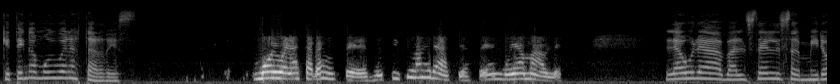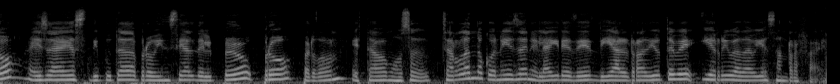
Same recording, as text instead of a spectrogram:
Que tengan muy buenas tardes. Muy buenas tardes a ustedes. Muchísimas gracias, ¿eh? muy amable. Laura Balcells Miró, ella es diputada provincial del PRO, PRO, perdón, estábamos eh, charlando con ella en el aire de Dial Radio TV y Rivadavia San Rafael.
